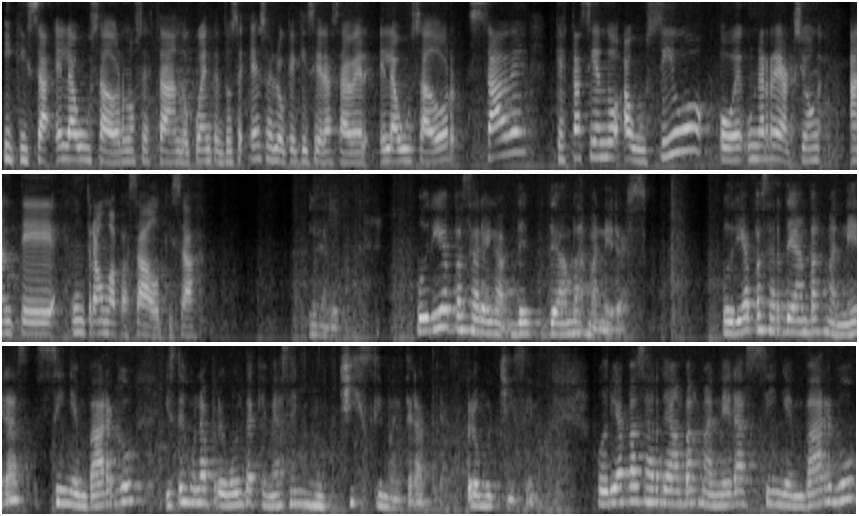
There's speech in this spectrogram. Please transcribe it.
y quizá el abusador no se está dando cuenta. Entonces, eso es lo que quisiera saber. ¿El abusador sabe que está siendo abusivo o es una reacción ante un trauma pasado, quizás? Claro. Podría pasar de, ambas maneras. Podría pasar de ambas maneras, sin embargo, y esta es una pregunta que me hacen muchísimo en terapia, pero muchísimo. Podría pasar de ambas maneras, sin embargo,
